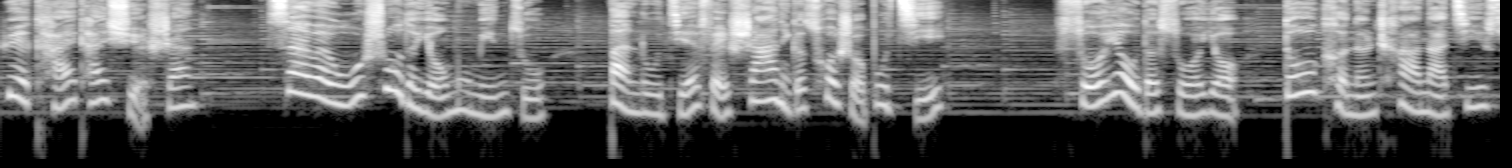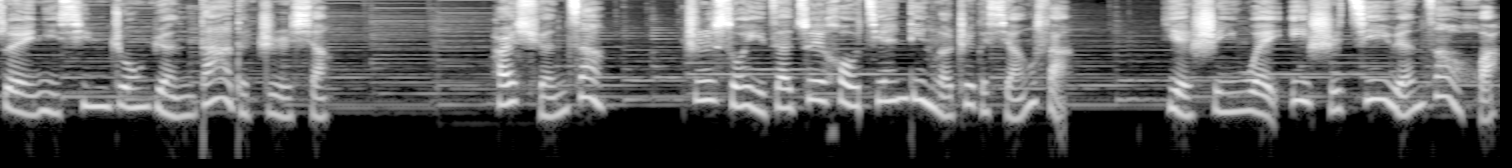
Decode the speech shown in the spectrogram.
越凯凯雪山，塞外无数的游牧民族，半路劫匪杀你个措手不及，所有的所有都可能刹那击碎你心中远大的志向。而玄奘之所以在最后坚定了这个想法，也是因为一时机缘造化。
